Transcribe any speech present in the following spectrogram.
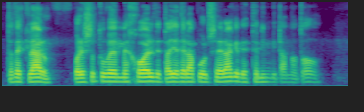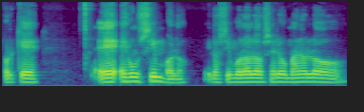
Entonces, claro, por eso tú ves mejor el detalle de la pulsera que te estén invitando a todo, porque es, un símbolo y los símbolos los seres humanos lo,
